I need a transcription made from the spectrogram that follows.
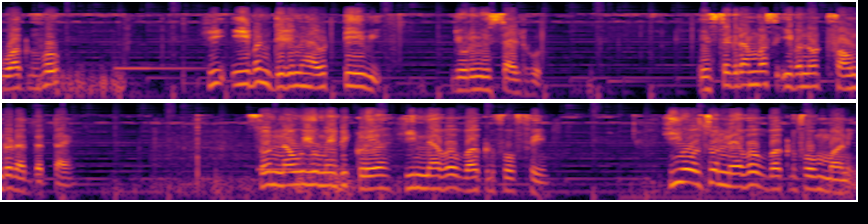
worked for? He even didn't have a TV during his childhood. Instagram was even not founded at that time. So now you may be clear he never worked for fame. He also never worked for money.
